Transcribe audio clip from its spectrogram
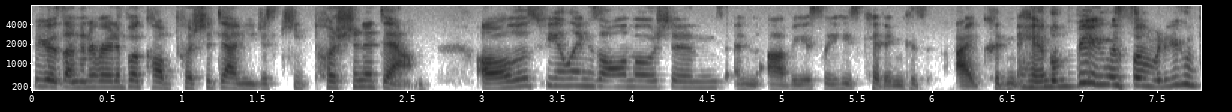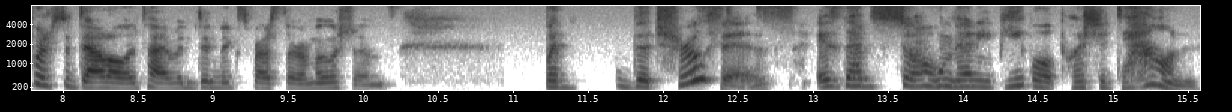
He goes, I'm going to write a book called Push It Down. You just keep pushing it down. All those feelings, all emotions. And obviously, he's kidding because I couldn't handle being with somebody who pushed it down all the time and didn't express their emotions. But the truth is, is that so many people push it down.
